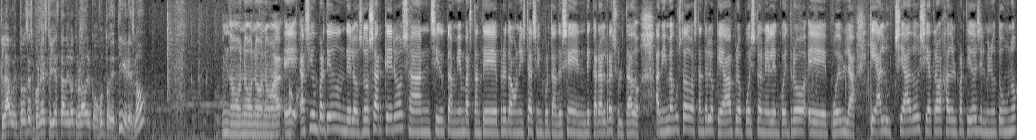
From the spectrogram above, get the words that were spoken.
Clau, entonces con esto ya está del otro lado el conjunto de Tigres, ¿no? No, no, no, no. Ha, eh, ha, sido un partido donde los dos arqueros han sido también bastante protagonistas e importantes en, de cara al resultado. A mí me ha gustado bastante lo que ha propuesto en el encuentro eh, Puebla, que ha luchado, y ha trabajado el partido desde el minuto uno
